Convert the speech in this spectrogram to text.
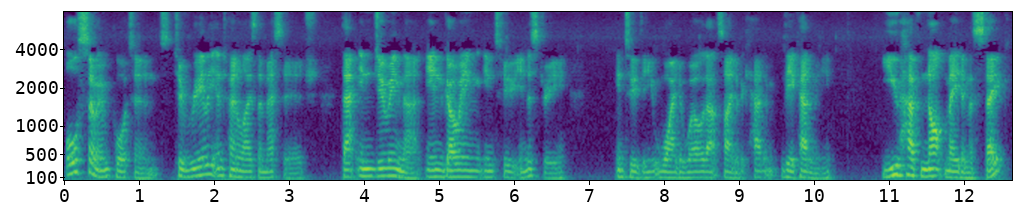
also important to really internalize the message that in doing that, in going into industry, into the wider world outside of academy, the academy, you have not made a mistake.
